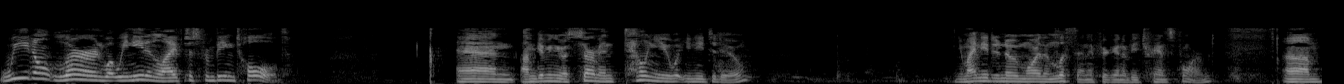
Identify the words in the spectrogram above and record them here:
We don't learn what we need in life just from being told and I'm giving you a sermon telling you what you need to do. You might need to know more than listen if you're going to be transformed. Um,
